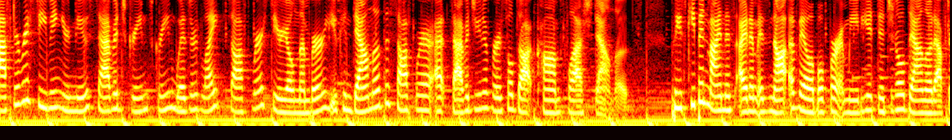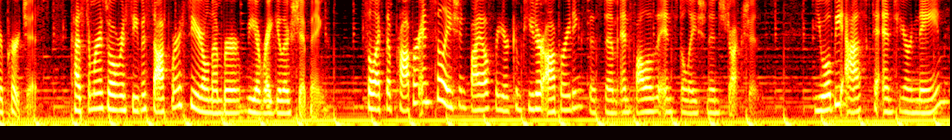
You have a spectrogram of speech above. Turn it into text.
After receiving your new Savage Green Screen Wizard Lite software serial number, you can download the software at savageuniversal.com/downloads. Please keep in mind this item is not available for immediate digital download after purchase. Customers will receive a software serial number via regular shipping. Select the proper installation file for your computer operating system and follow the installation instructions. You will be asked to enter your name,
